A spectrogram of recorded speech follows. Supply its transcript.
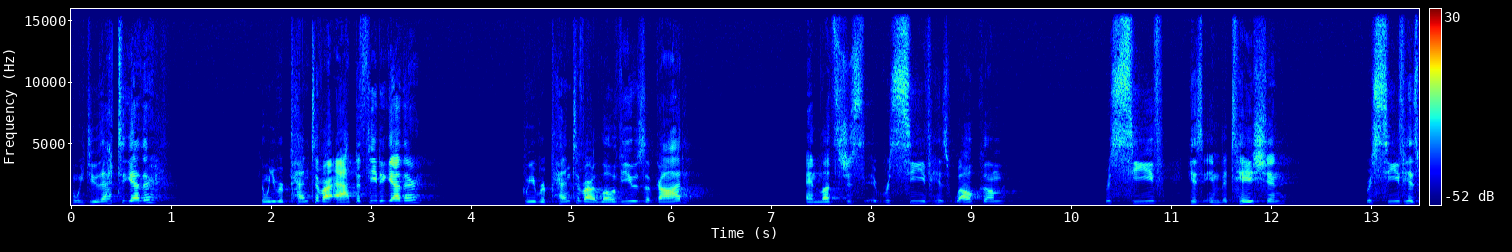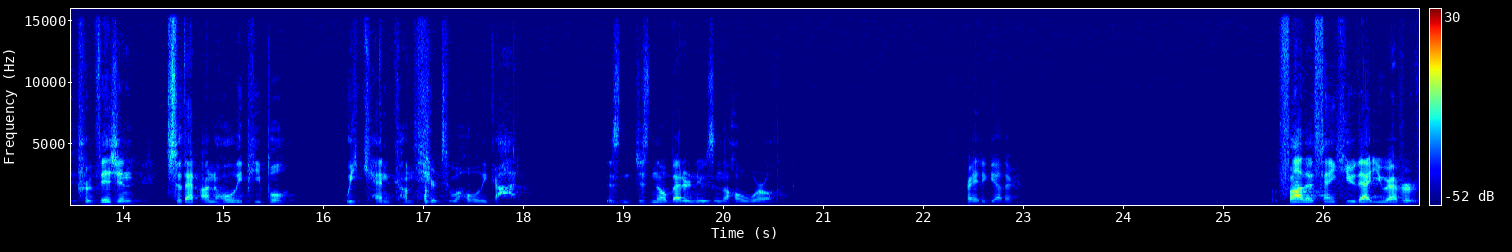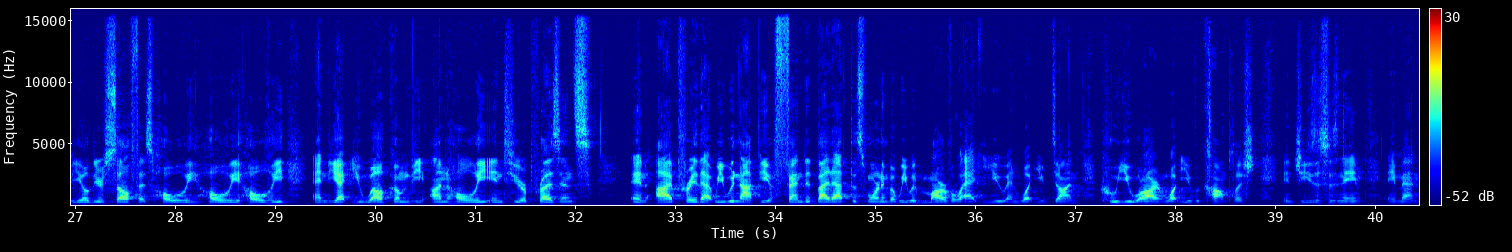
Can we do that together? Can we repent of our apathy together? Can we repent of our low views of God? And let's just receive his welcome, receive his invitation, receive his provision so that unholy people, we can come near to a holy God. There's just no better news in the whole world. Pray together. Father, thank you that you have revealed yourself as holy, holy, holy, and yet you welcome the unholy into your presence. And I pray that we would not be offended by that this morning, but we would marvel at you and what you've done, who you are, and what you've accomplished. In Jesus' name, amen.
